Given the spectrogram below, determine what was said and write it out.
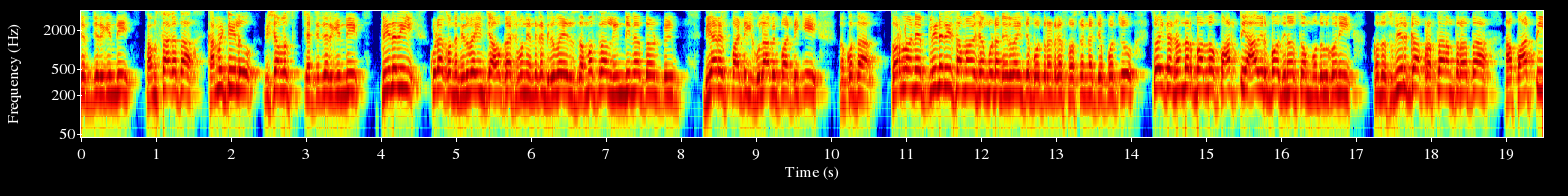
చర్చ జరిగింది. సంస్థాగత కమిటీలు విషయంలో చర్చ జరిగింది. ప్లీనరీ కూడా కొంత నిర్వహించే అవకాశం ఉంది. ఎందుకంటే ఇరవై ఐదు సంవత్సరాలు నిండినటువంటి బీఆర్ఎస్ పార్టీకి గులాబీ పార్టీకి కొంత త్వరలోనే ప్లీనరీ సమావేశం కూడా నిర్వహించబోతున్నట్టుగా స్పష్టంగా చెప్పొచ్చు. సో ఇట్లాంటి సందర్భాల్లో పార్టీ ఆవిర్భావ దినోత్సవం మొదలుకొని కొంత సుదీర్ఘ ప్రస్థానం తర్వాత ఆ పార్టీ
